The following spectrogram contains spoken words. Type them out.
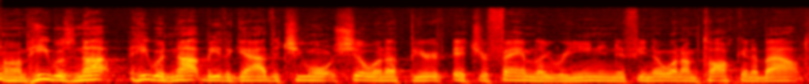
Um, he, was not, he would not be the guy that you want showing up here at your family reunion, if you know what I'm talking about.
